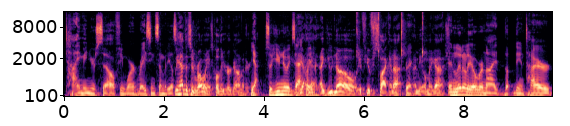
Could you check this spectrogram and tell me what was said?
timing yourself, you weren't racing somebody else. We have this in rowing. It's called the ergometer. yeah, so you knew exactly. yeah. Like, You know if you're slacking up. Right. I mean, oh my gosh. And literally overnight, the, the entire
